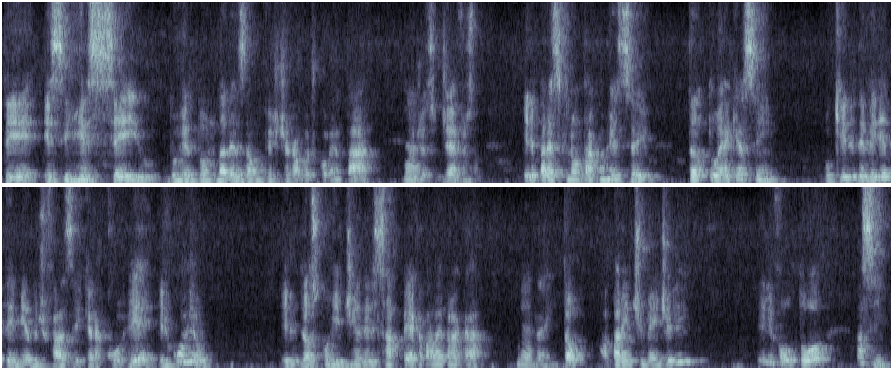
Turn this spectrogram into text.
ter esse receio do retorno da lesão que a gente acabou de comentar, ah. do Justin Jefferson. Ele parece que não tá com receio. Tanto é que, assim, o que ele deveria ter medo de fazer, que era correr, ele correu. Ele deu as corridinhas dele sapeca para lá e para cá. É. Né? Então, aparentemente, ele, ele voltou assim.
